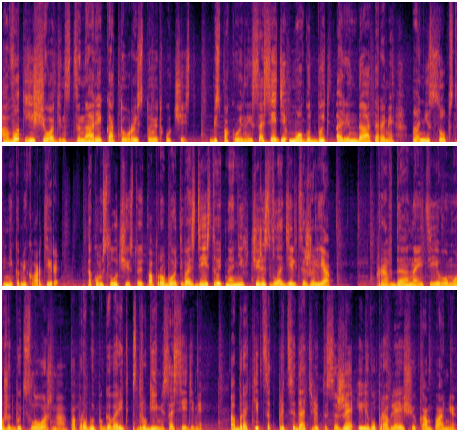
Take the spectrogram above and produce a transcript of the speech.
А вот еще один сценарий, который стоит учесть. Беспокойные соседи могут быть арендаторами, а не собственниками квартиры. В таком случае стоит попробовать воздействовать на них через владельца жилья. Правда, найти его может быть сложно. Попробуй поговорить с другими соседями. Обратиться к председателю ТСЖ или в управляющую компанию.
